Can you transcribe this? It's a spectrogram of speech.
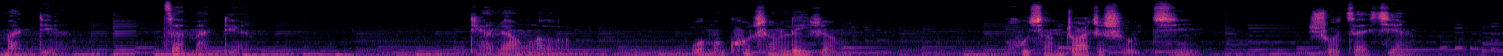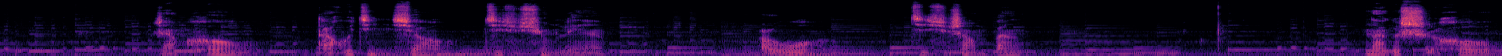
慢点，再慢点。天亮了，我们哭成泪人，互相抓着手机说再见。然后他回警校继续训练，而我继续上班。那个时候，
